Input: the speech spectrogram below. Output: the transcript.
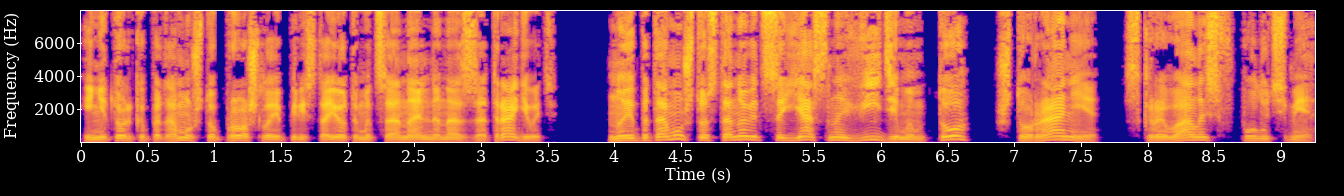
И не только потому, что прошлое перестает эмоционально нас затрагивать, но и потому, что становится ясно видимым то, что ранее скрывалось в полутьме.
